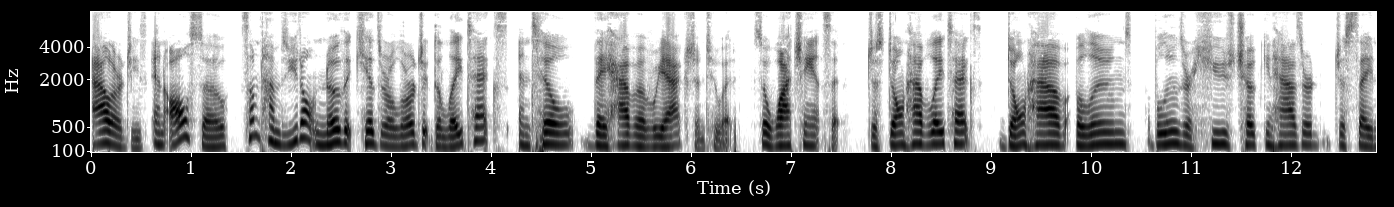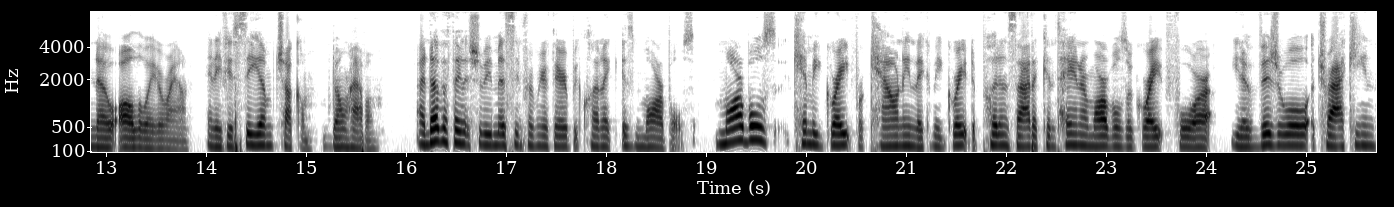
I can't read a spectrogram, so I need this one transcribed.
allergies. And also, sometimes you don't know that kids are allergic to latex until they have a reaction to it. So why chance it? Just don't have latex. Don't have balloons. Balloons are a huge choking hazard. Just say no all the way around. And if you see them, chuck them. Don't have them. Another thing that should be missing from your therapy clinic is marbles. Marbles can be great for counting. They can be great to put inside a container. Marbles are great for, you know, visual tracking.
